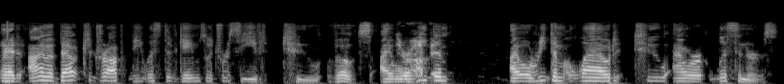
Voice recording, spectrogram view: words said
and I'm about to drop the list of games which received two votes. I will Drop read it. them. I will read them aloud to our listeners.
